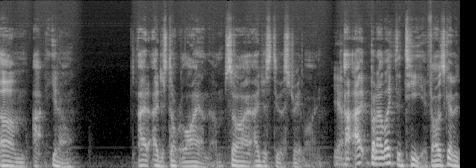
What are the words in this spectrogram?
um, I, you know, I, I just don't rely on them. So I, I just do a straight line. Yeah. I, I but I like the T. If I was gonna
